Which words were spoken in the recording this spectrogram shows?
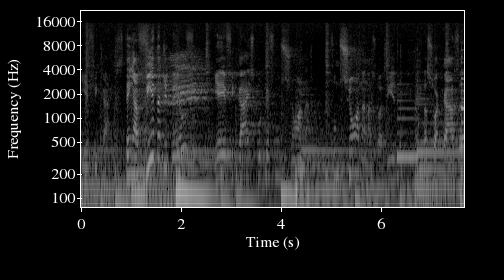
e eficaz. Tem a vida de Deus e é eficaz porque funciona. Funciona na sua vida, na sua casa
